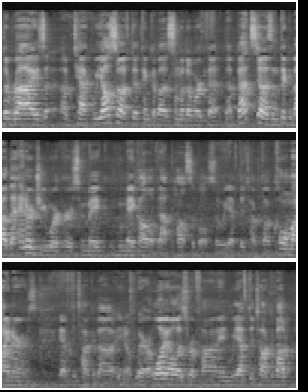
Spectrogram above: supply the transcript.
the rise of tech, we also have to think about some of the work that, that Betts does and think about the energy workers who make who make all of that possible. So we have to talk about coal miners. We have to talk about you know where oil is refined. We have to talk about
